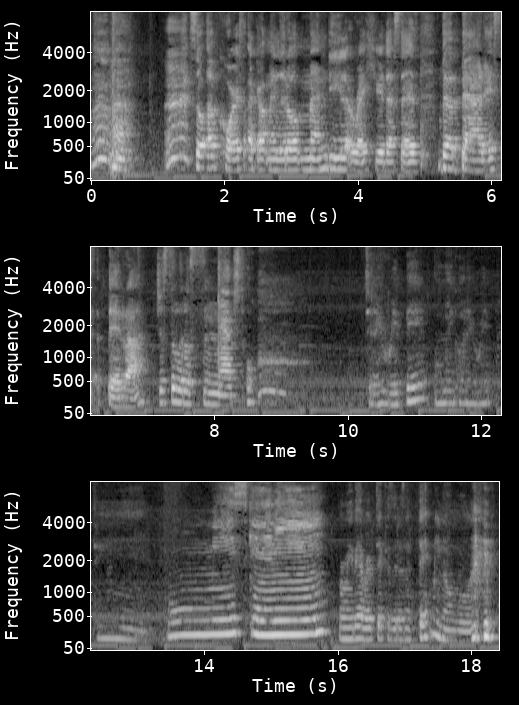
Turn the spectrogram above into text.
so of course I got my little mandil right here that says the baddest perra. Just a little snatched. Oh, did I rip it? Oh my god, I ripped it. Oh, me skinny. Or maybe I ripped it because it doesn't fit me no more.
